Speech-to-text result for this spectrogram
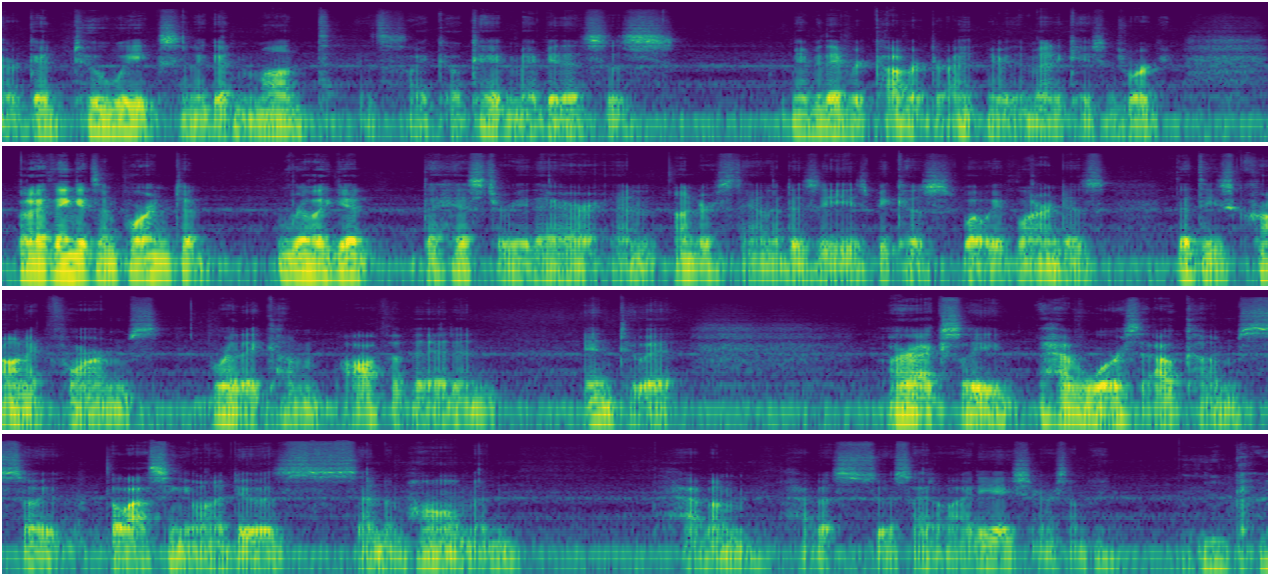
or a good two weeks and a good month, it's like okay, maybe this is maybe they've recovered, right? Maybe the medication's working. But I think it's important to really get the history there and understand the disease because what we've learned is that these chronic forms where they come off of it and into it are actually have worse outcomes. So the last thing you want to do is send them home and have them have a suicidal ideation or something. Okay.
